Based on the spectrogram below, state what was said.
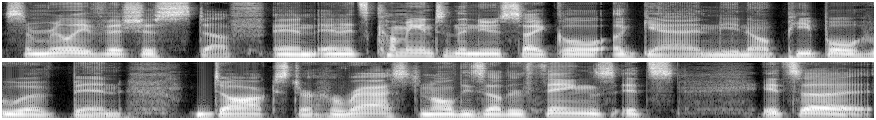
some really vicious stuff. And and it's coming into the news cycle again you know people who have been doxxed or harassed and all these other things. It's it's a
